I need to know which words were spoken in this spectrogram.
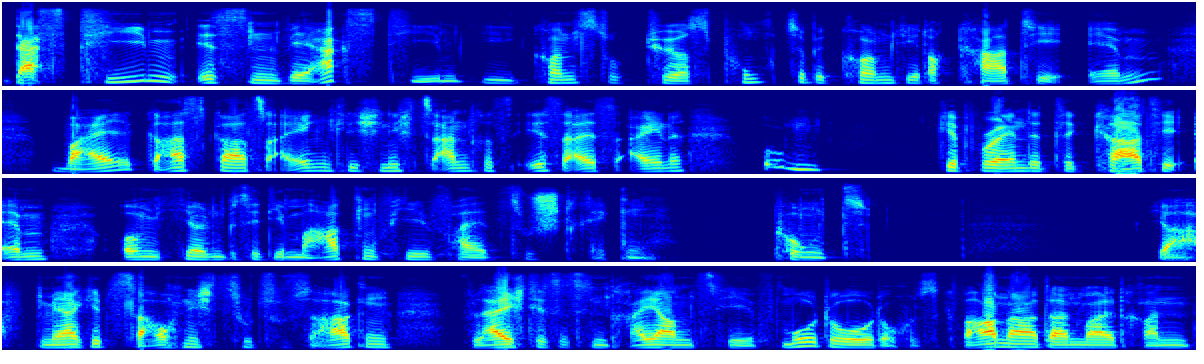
das Team ist ein Werksteam, die Konstrukteurspunkte bekommt jedoch KTM, weil Gasgas eigentlich nichts anderes ist als eine umgebrandete KTM, um hier ein bisschen die Markenvielfalt zu strecken. Punkt. Ja, mehr gibt es da auch nicht zu, zu sagen. Vielleicht ist es in drei Jahren CF Moto oder Husqvarna dann mal dran.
